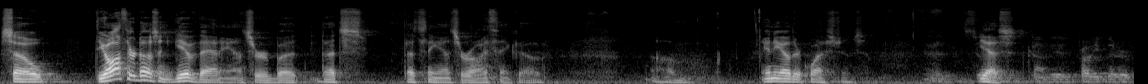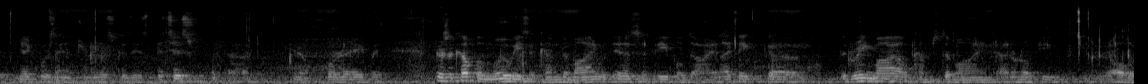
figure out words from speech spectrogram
So the author doesn't give that answer, but that's, that's the answer I think of. Um, any other questions? So Yes. it's It's probably better if Nick was answering this because it's, it's his, uh, you know, forte. But there's a couple of movies that come to mind with innocent people dying. I think uh, The Green Mile comes to mind. I don't know if you all are.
